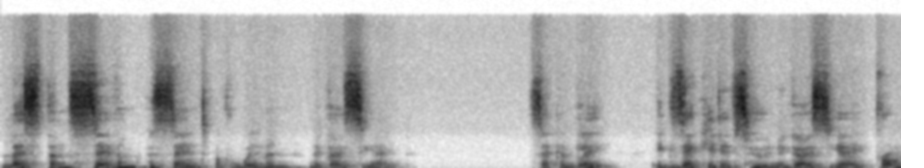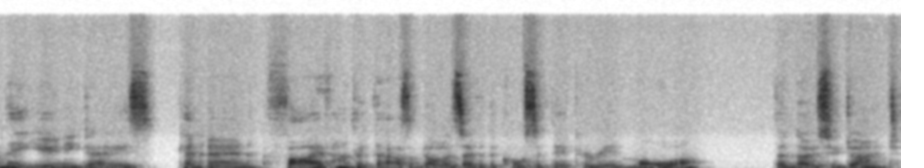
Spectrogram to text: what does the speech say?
less than 7% of women negotiate. Secondly, executives who negotiate from their uni days can earn $500,000 over the course of their career more than those who don't.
